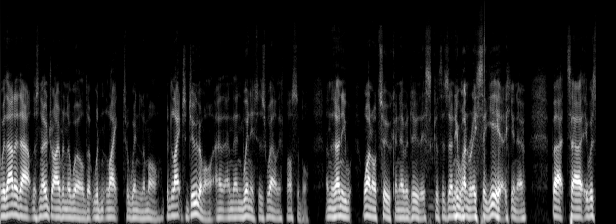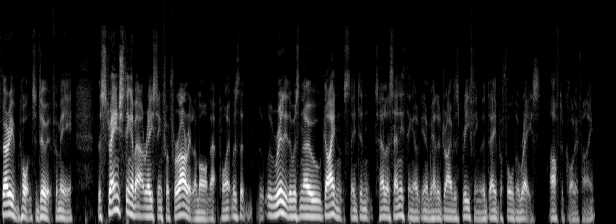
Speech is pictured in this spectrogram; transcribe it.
And without a doubt, there's no driver in the world that wouldn't like to win Le Mans, would like to do Le Mans and, and then win it as well if possible. And there's only one or two can ever do this because there's only one race a year, you know. But uh, it was very important to do it for me. The strange thing about racing for Ferrari at Le Mans at that point was that really there was no guidance. They didn't tell us anything. You know, we had a driver's briefing the day before the race after qualifying.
